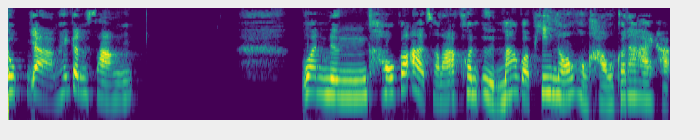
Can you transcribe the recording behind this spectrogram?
ทุกๆอย่างให้กันฟัง วันหนึ่งเขาก็อาจจะรักคนอื่นมากกว่าพี่น้องของเขาก็ได้ค่ะ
